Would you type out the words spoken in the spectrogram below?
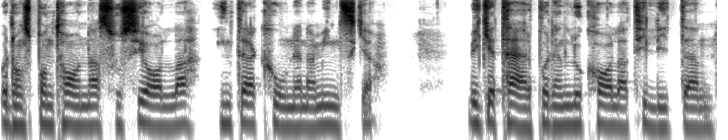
och de spontana sociala interaktionerna minska, vilket tär på den lokala tilliten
